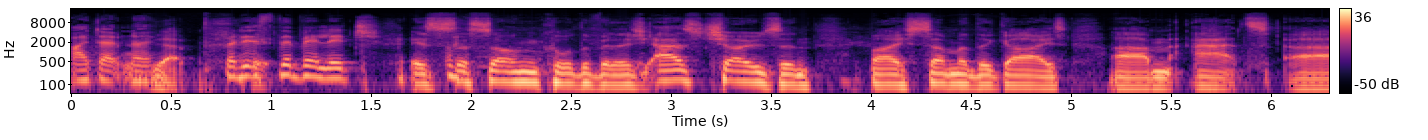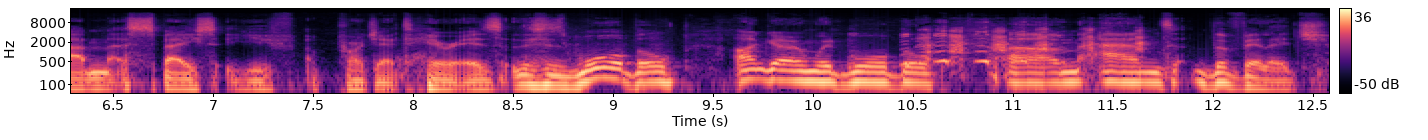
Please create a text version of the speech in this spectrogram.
I don't know. Yeah. But it's It- the village. It's a song called The Village, as chosen by some of the guys um, at um, Space Youth Project. Here it is. This is Warble. I'm going with Warble um, and The Village.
